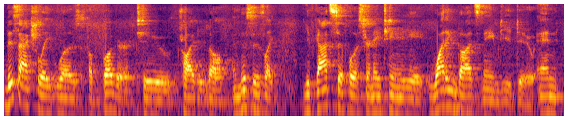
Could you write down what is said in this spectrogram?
this actually was a bugger to try to develop, and this is like, you've got syphilis, you're in 1888, what in God's name do you do? And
